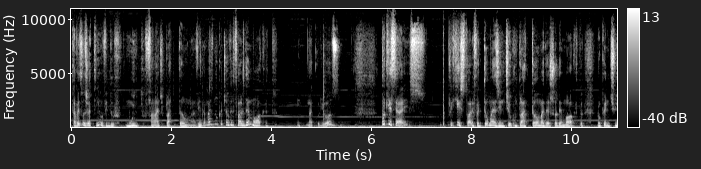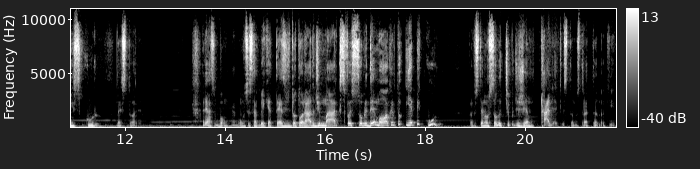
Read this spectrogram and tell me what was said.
Talvez você já tenha ouvido muito falar de Platão na vida, mas nunca tinha ouvido falar de Demócrito. Não é curioso? Por que será isso? Por que a história foi tão mais gentil com Platão, mas deixou Demócrito no cantinho escuro da história? Aliás, bom, é bom você saber que a tese de doutorado de Marx foi sobre Demócrito e Epicuro, para você ter noção do tipo de gentalha que estamos tratando aqui.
